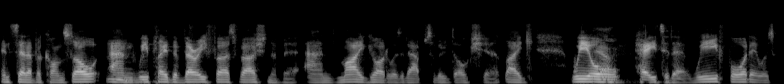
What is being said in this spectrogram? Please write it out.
instead of a console. Mm. And we played the very first version of it, and my god, was it absolute dog shit! Like we Yeah. all hated it. We thought it was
